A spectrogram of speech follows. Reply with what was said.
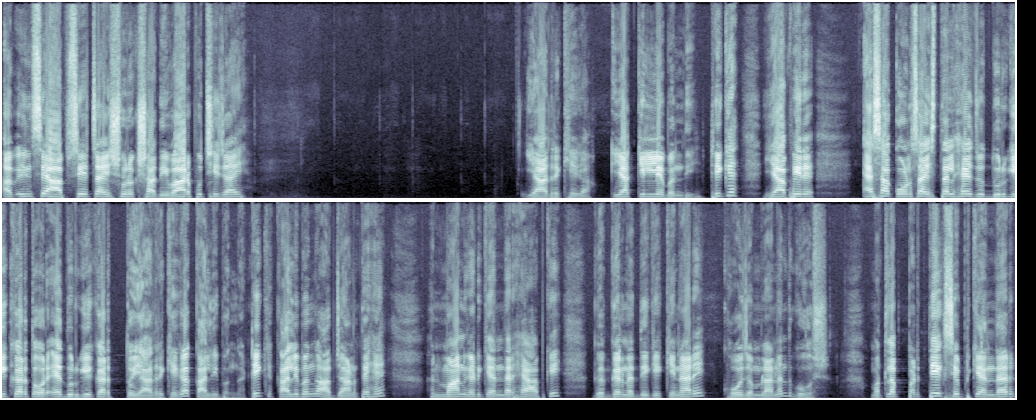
अब इनसे आपसे चाहे सुरक्षा दीवार पूछी जाए। याद रखिएगा, या किल्लेबंदी, ठीक है? या फिर ऐसा कौन सा स्थल है जो दुर्गीकृत और अदुर्गीकृत? तो याद रखिएगा कालीबंगा, ठीक है? कालीबंगा आप जानते हैं, हनुमानगढ़ के अंदर है आपकी गग्गर नदी के किनारे, खोज अमलानंद घोष। मतलब प्रत्येक शिफ्ट के अंदर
